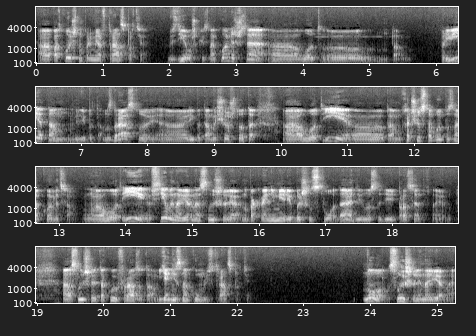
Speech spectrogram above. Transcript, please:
подходишь, например, в транспорте, с девушкой знакомишься, э, вот, э, там, привет там, либо там здравствуй, э, либо там еще что-то, вот, и там хочу с тобой познакомиться, вот, и все вы, наверное, слышали, ну, по крайней мере, большинство, да, 99%, наверное, слышали такую фразу там, я не знакомлюсь в транспорте, ну, слышали, наверное.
